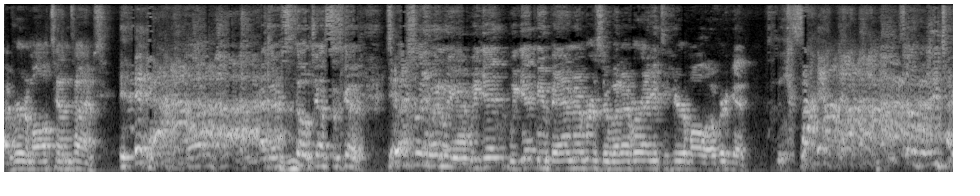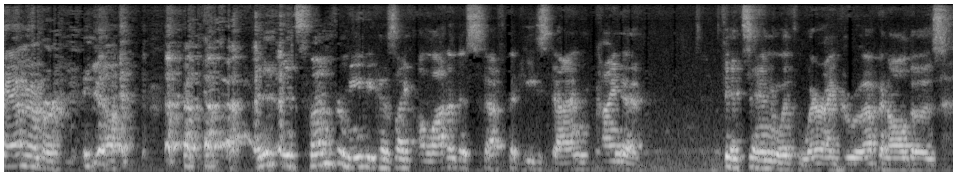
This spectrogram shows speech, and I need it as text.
I've heard them all ten times, and they're still just as good. Especially when we, we get we get new band members or whatever, I get to hear them all over again. so for each band member, you know, it, it's fun for me because like a lot of this stuff that he's done kind of fits in with where I grew up and all those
